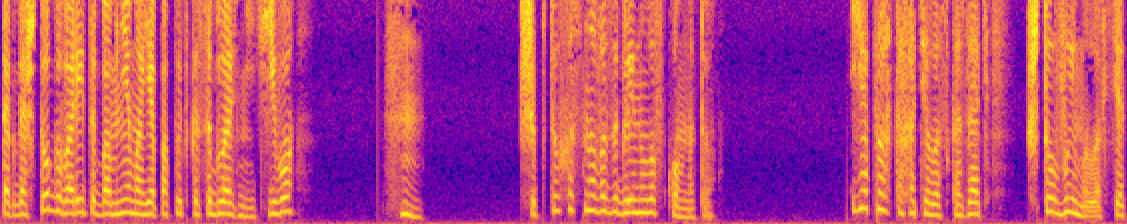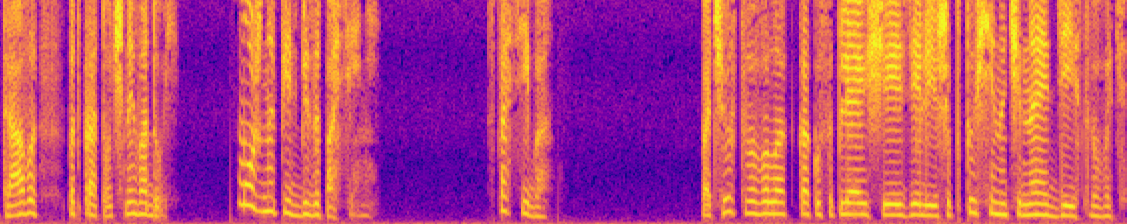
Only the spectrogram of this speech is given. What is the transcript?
Тогда что говорит обо мне моя попытка соблазнить его? Хм. Шептуха снова заглянула в комнату. «Я просто хотела сказать, что вымыла все травы под проточной водой. Можно пить без опасений». «Спасибо». Почувствовала, как усыпляющее зелье шептухи начинает действовать.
